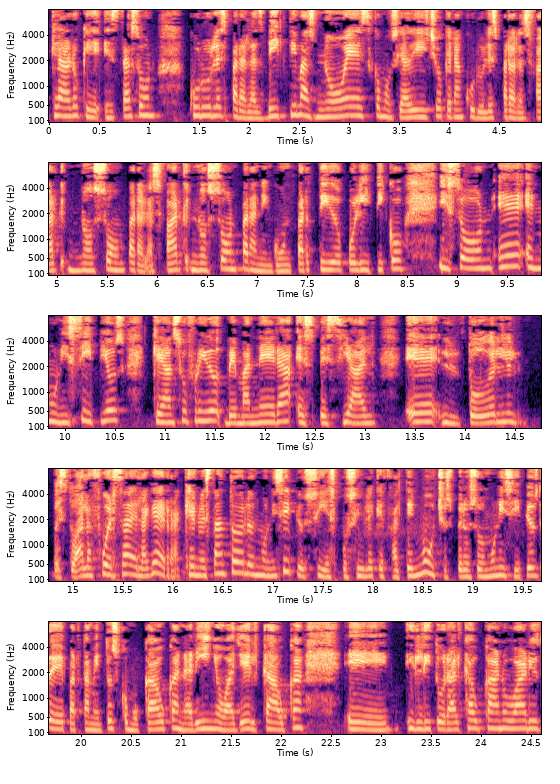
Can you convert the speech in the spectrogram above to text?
claro que estas son curules para las víctimas, no es como se ha dicho que eran curules para las FARC, no son para las FARC, no son para ningún partido político y son eh, en municipios que han sufrido de manera especial eh, todo el pues toda la fuerza de la guerra, que no están todos los municipios, sí es posible que falten muchos, pero son municipios de departamentos como Cauca, Nariño, Valle del Cauca, eh, y Litoral Caucano, varios,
